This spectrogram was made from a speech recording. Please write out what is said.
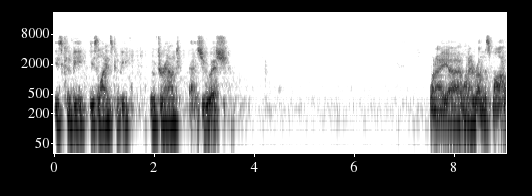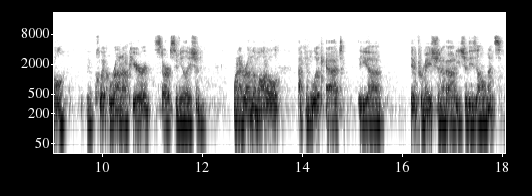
These can be these lines can be moved around as you wish. When I uh, when I run this model, you can click Run up here, Start Simulation. When I run the model, I can look at the uh, information about each of these elements,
